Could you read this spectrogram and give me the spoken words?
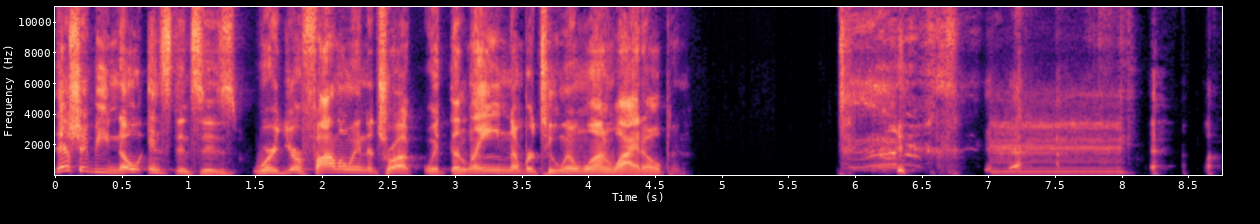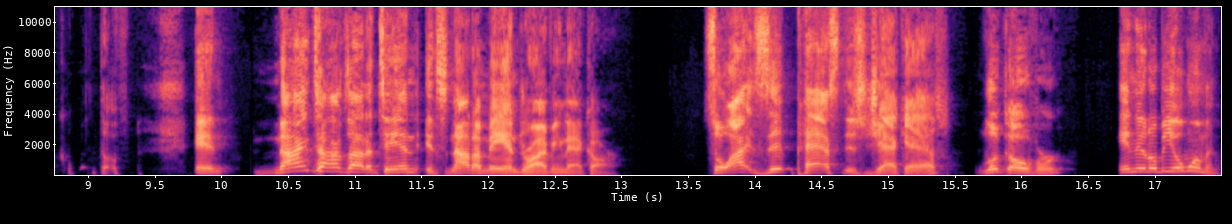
There should be no instances where you're following the truck with the lane number 2 and 1 wide open. Mm. F- and nine times out of ten, it's not a man driving that car. So I zip past this jackass, look over, and it'll be a woman.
